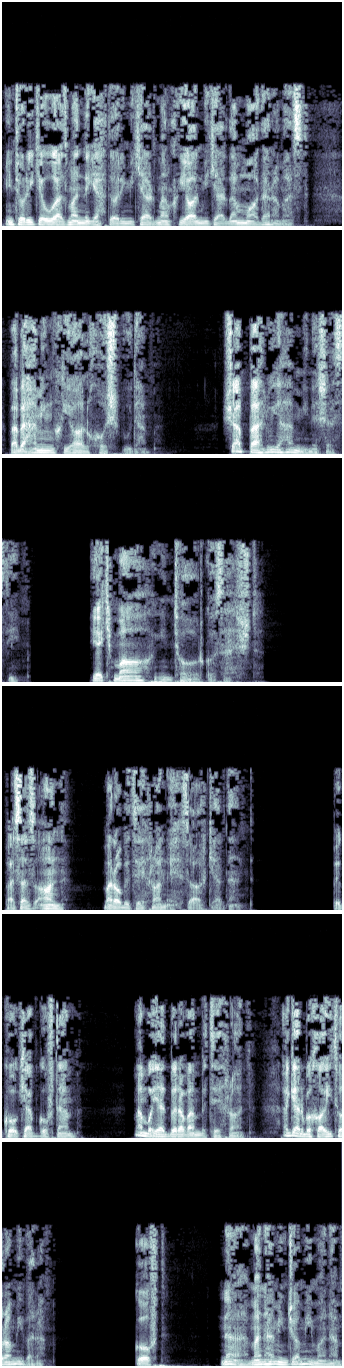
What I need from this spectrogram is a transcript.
اینطوری که او از من نگهداری می‌کرد من خیال می‌کردم مادرم است و به همین خیال خوش بودم. شب پهلوی هم می نشستیم یک ماه اینطور گذشت. پس از آن مرا به تهران احضار کردند. به کوکب گفتم من باید بروم به تهران. اگر بخواهی تو را می‌برم گفت نه من همینجا میمانم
